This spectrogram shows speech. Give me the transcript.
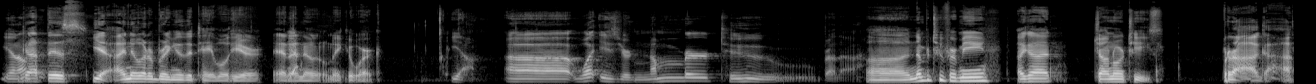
You know, Got this? Yeah, I know what to bring to the table here, and I know it'll make it work. yeah. Uh, what is your number two, brother? Uh, number two for me, I got John Ortiz, Braga.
